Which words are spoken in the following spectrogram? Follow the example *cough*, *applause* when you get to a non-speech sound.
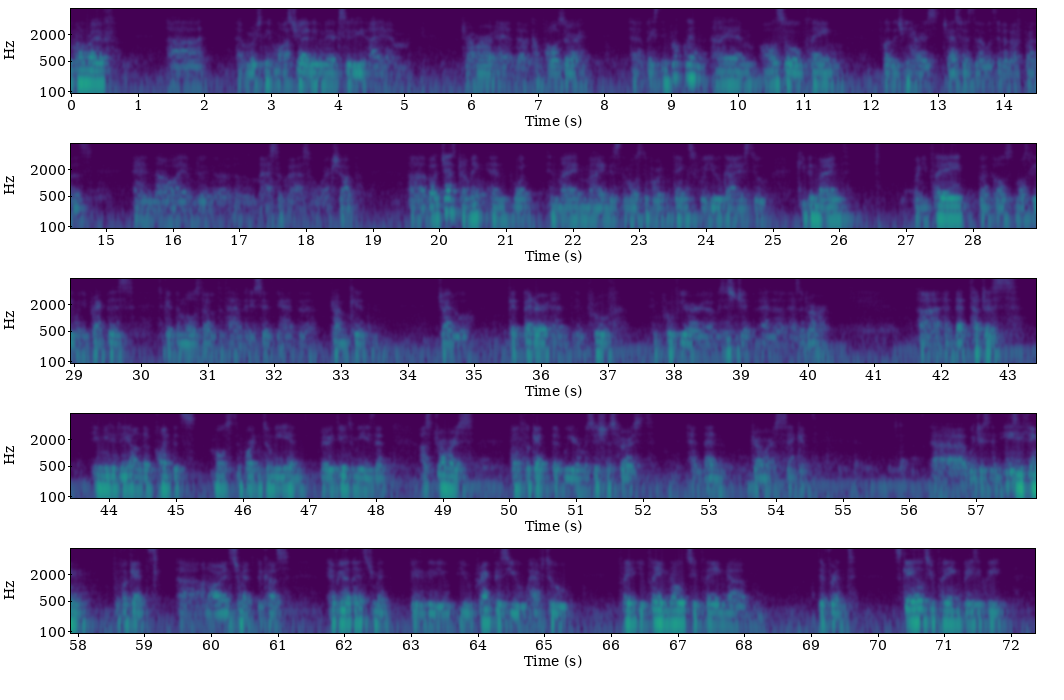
Peter. Uh, I'm originally from Austria. I live in New York City. I am a drummer and a composer uh, based in Brooklyn. I am also playing for the Gene Harris Jazz Festival with the LeBoeuf Brothers. And now I am doing a, a little masterclass or workshop uh, about jazz drumming and what in my mind is the most important things for you guys to keep in mind when you play, but also mostly when you practice to get the most out of the time that you sit behind the drum kit and try to get better and improve improve your uh, musicianship as a, as a drummer. Uh, and that touches immediately on the point that's most important to me and very dear to me is that us drummers don't forget that we are musicians first and then drummers second uh, which is an easy thing to forget uh, on our instrument because every other instrument basically you, you practice you have to play you're playing notes you're playing um, different scales you're playing basically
